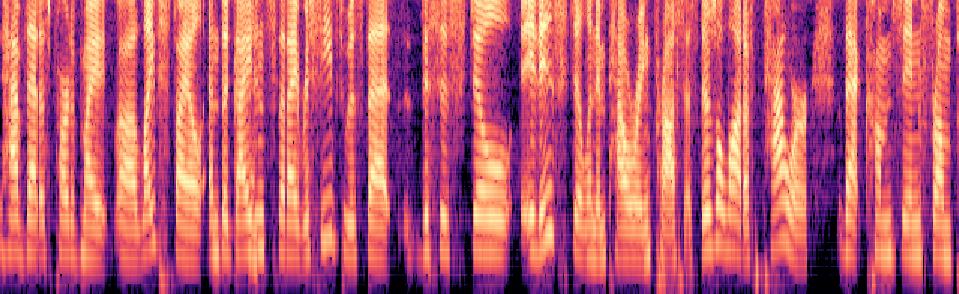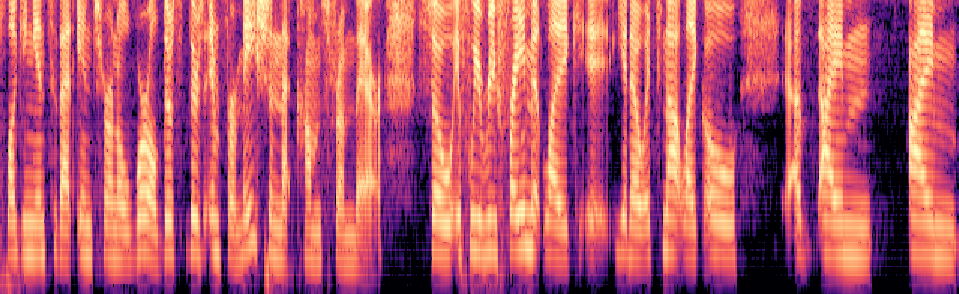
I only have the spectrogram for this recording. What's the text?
have that as part of my uh, lifestyle. And the guidance that I received was that this is still it is still an empowering process. There's a lot of power that comes in from plugging into that internal world. There's there's information that comes from there. So if we reframe it like, you know, it's not like, oh, uh, I'm I'm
